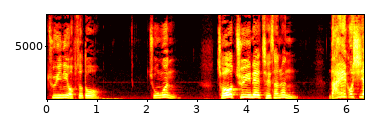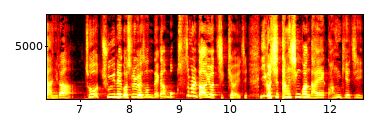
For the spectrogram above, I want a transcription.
주인이 없어도 종은 저 주인의 재산은 나의 것이 아니라 저 주인의 것을 위해서 내가 목숨을 다하여 지켜야지. 이것이 당신과 나의 관계지.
